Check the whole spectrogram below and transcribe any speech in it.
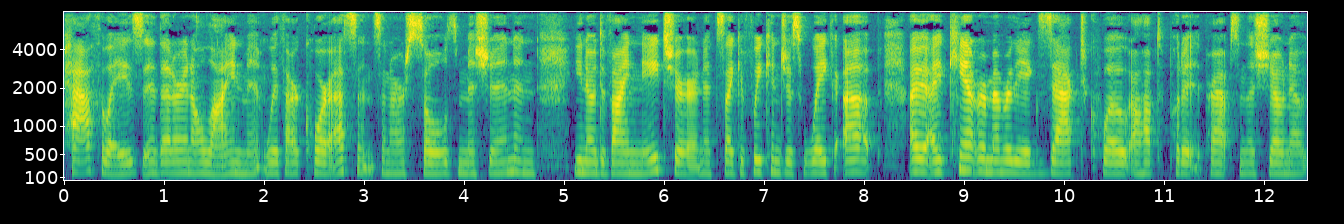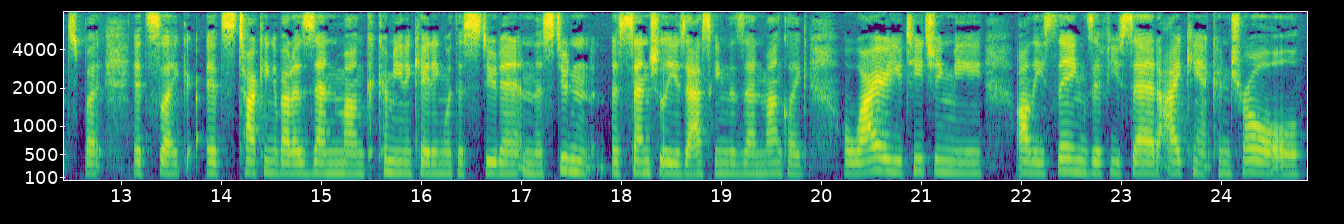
pathways that are in alignment with our core essence and our soul's mission and you know divine nature. And it's like if we can just wake up I, I can't remember the exact quote. I'll have to put it perhaps in the show notes but it's like it's talking about a zen monk communicating with a student and the student essentially is asking the zen monk like well why are you teaching me all these things if you said i can't control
